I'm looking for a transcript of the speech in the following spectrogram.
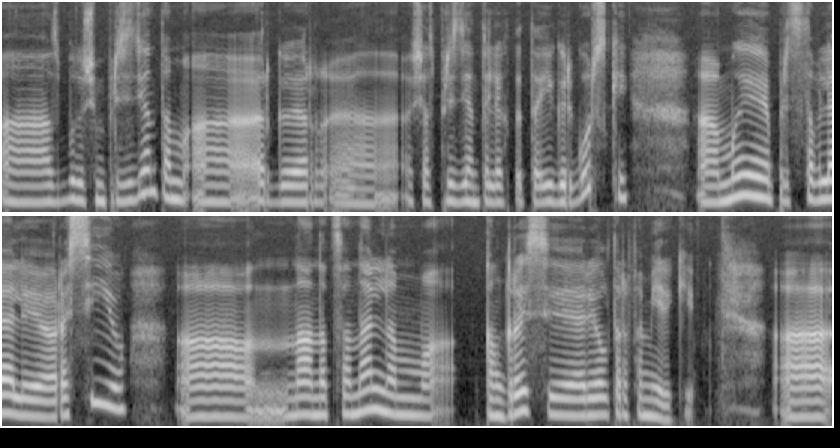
а, с будущим президентом а, РГР, а, сейчас президент элект это Игорь Горский. А, мы представляли Россию а, на национальном конгрессе риэлторов Америки. А,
